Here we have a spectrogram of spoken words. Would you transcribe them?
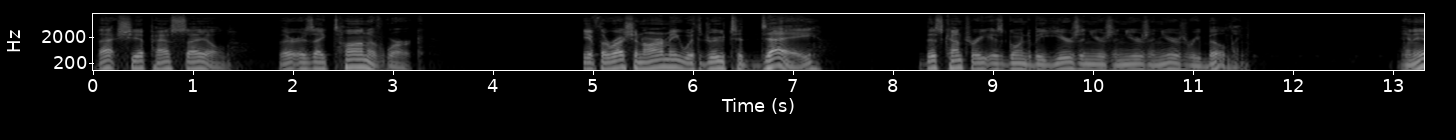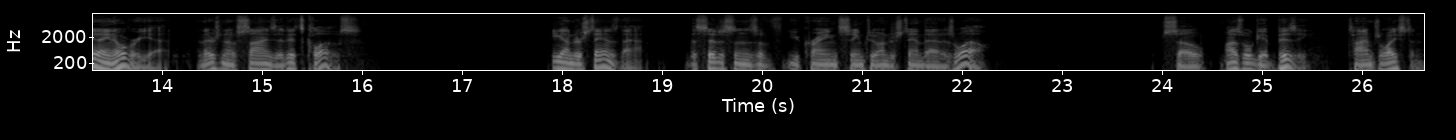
That ship has sailed. There is a ton of work. If the Russian army withdrew today, this country is going to be years and years and years and years rebuilding. And it ain't over yet. And there's no signs that it's close. He understands that. The citizens of Ukraine seem to understand that as well. So might as well get busy. Time's wasting.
